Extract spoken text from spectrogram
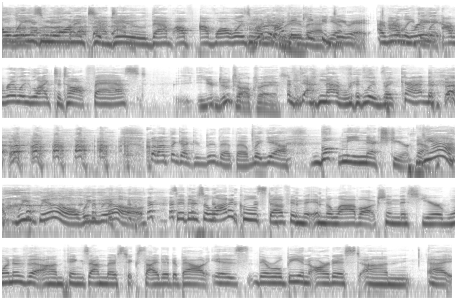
always wanted to do. That I've, I've always wanted Really? to I do think you that. could yeah. do it. I really really, do. I really like to talk fast. You do talk fast. Not really, but kind of. but I think I can do that though. But yeah, book me next year. No. Yeah, we will. We will. So there's a lot of cool stuff in the in the live auction this year. One of the um, things I'm most excited about is there will be an artist um, uh,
